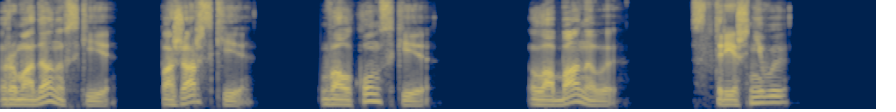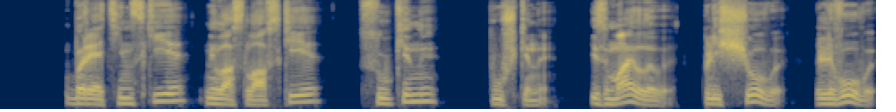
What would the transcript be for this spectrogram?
Рамадановские, Пожарские, Волконские, Лобановы, Стрешневы, Борятинские, Милославские, Сукины, Пушкины, Измайловы, Плещевы, Львовы.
